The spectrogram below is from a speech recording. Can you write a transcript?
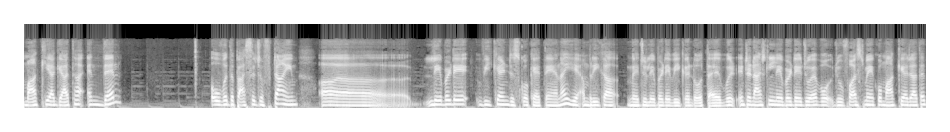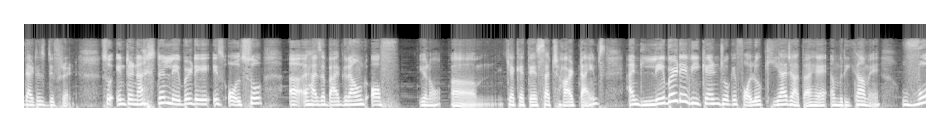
मार्क किया गया था। And then over the passage of time labour day weekend जिसको कहते हैं ना, ये अमेरिका में जो लेबर डे वीकेंड होता है, वो इंटरनेशनल लेबर डे जो है, वो जो फ़र्स्ट मे को मार्क किया जाता है that is different so international labour day is also has a background of you know um, क्या कहते हैं such hard times and labour day weekend जो कि फॉलो किया जाता है अमेरिका में वो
